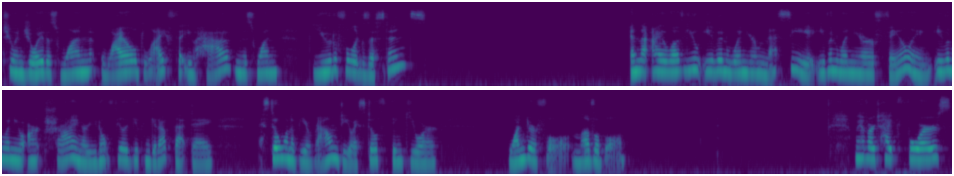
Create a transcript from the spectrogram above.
to enjoy this one wild life that you have and this one beautiful existence and that I love you even when you're messy, even when you're failing, even when you aren't trying or you don't feel like you can get up that day. I still want to be around you. I still think you're wonderful and lovable. We have our type fours.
